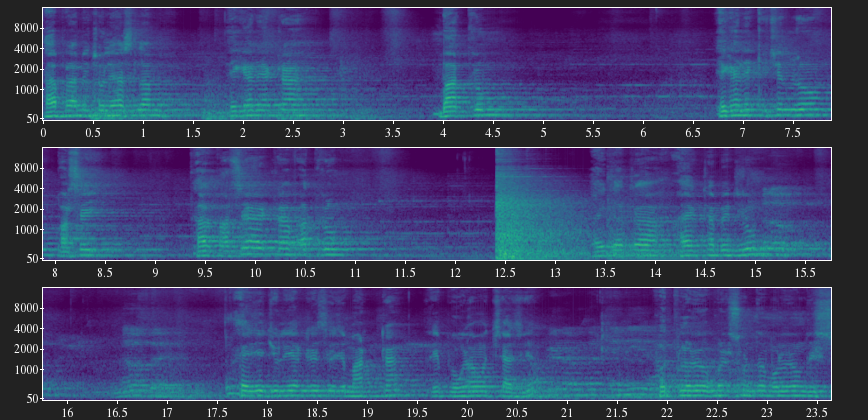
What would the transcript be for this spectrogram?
তারপর আমি চলে আসলাম, এখানে একটা বাথরুম এখানে কিচেন রুম পাশেই তার পাশে একটা বাথরুম একটা বেডরুম। এই যে জুলিয়ান ড্রেসের যে মাঠটা, এই প্রোগ্রাম হচ্ছে আজকে। ফোর্থ ফ্লোরের উপরে সুন্দর মনোরম দৃশ্য।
